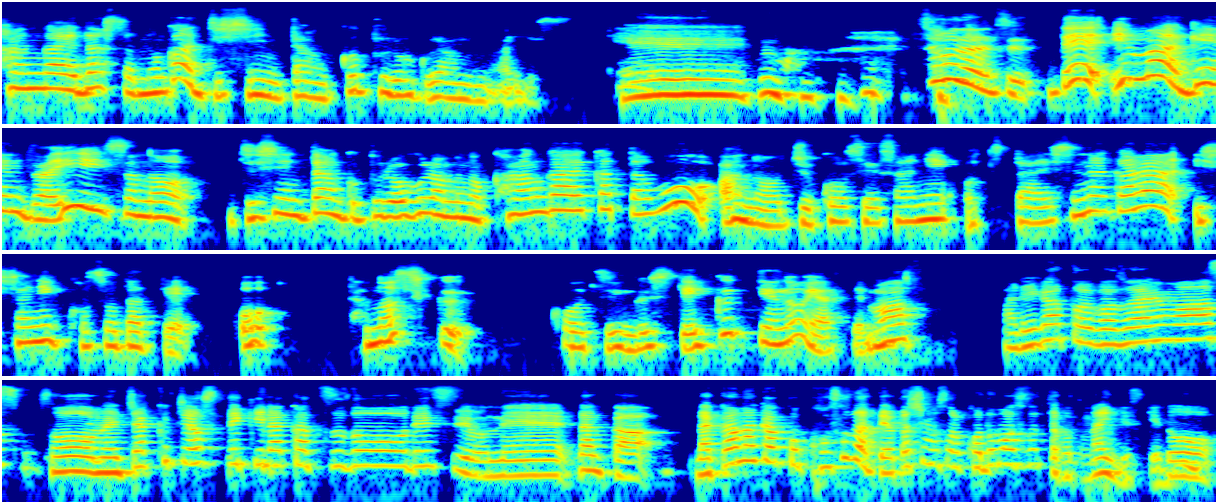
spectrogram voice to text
考え出したのが地震タンクプログラムなんです。へえ。そうなんです。で、今現在、その地震タンクプログラムの考え方をあの受講生さんにお伝えしながら、一緒に子育てを楽しくコーチングしていくっていうのをやってます。ありがとうございます。そう、めちゃくちゃ素敵な活動ですよね。なんか、なかなかこう子育て、私もその子供育ったことないんですけど、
